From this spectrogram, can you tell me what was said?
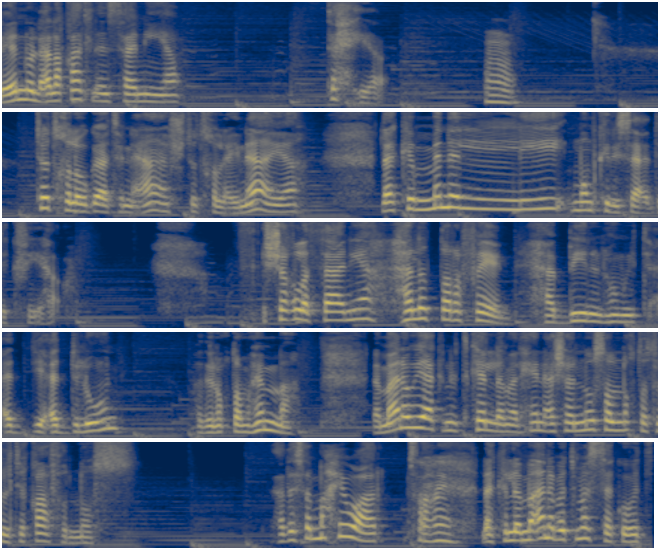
لأنه العلاقات الإنسانية تحيا. مم. تدخل أوقات انعاش تدخل عناية لكن من اللي ممكن يساعدك فيها؟ الشغلة الثانية هل الطرفين حابين يتعد يعدلون؟ هذه نقطة مهمة. لما أنا وياك نتكلم الحين عشان نوصل نقطه التقاء في النص. هذا يسمى حوار. صحيح. لكن لما أنا بتمسك وت...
